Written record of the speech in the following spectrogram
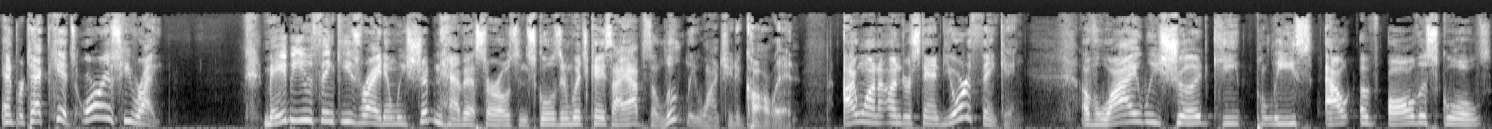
and protect kids? Or is he right? Maybe you think he's right and we shouldn't have SROs in schools, in which case I absolutely want you to call in. I want to understand your thinking of why we should keep police out of all the schools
